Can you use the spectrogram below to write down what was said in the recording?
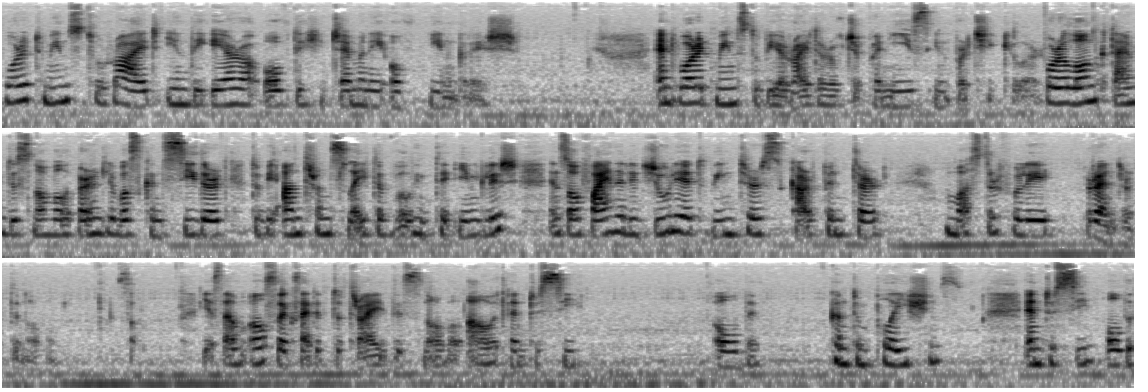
what it means to write in the era of the hegemony of English and what it means to be a writer of Japanese in particular. For a long time this novel apparently was considered to be untranslatable into English and so finally Juliet Winters Carpenter masterfully rendered the novel. So yes, I'm also excited to try this novel out and to see all the contemplations and to see all the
